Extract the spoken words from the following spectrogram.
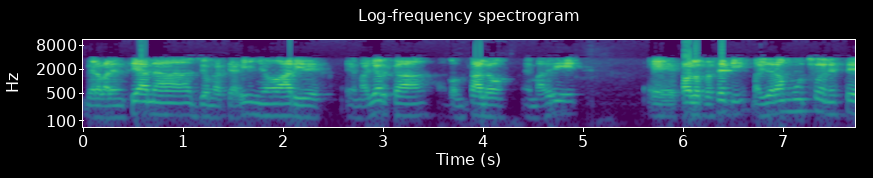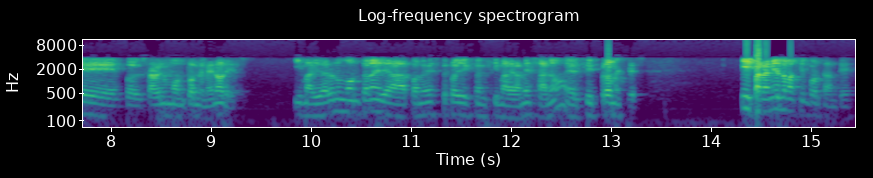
de la Valenciana, John García Guiño, Ari en Mallorca, Gonzalo en Madrid, eh, Pablo Prosetti, me ayudaron mucho en este, pues saben un montón de menores. Y me ayudaron un montón a poner este proyecto encima de la mesa, ¿no? El Fit Promises. Y para mí es lo más importante.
